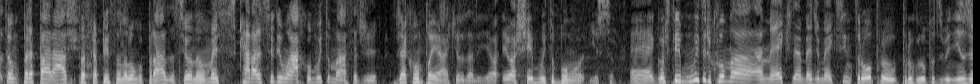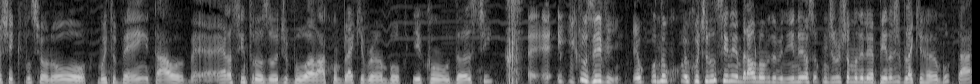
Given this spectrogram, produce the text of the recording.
estão preparados pra ficar pensando a longo prazo, assim ou não, mas, caralho, seria um arco muito massa de, de acompanhar aquilo dali. Eu, eu achei muito bom isso. É, gostei muito de como a, a Max, né, a Bad Max, entrou pro, pro grupo dos meninos, achei que funcionou muito bem e tal. É, Ela se entrosou de boa lá com o Black Rumble e com o Dustin. É, é, inclusive, eu, não- eu continuo sem lembrar o nome do menino eu só continuo chamando ele apenas de Black Rumble, tá?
